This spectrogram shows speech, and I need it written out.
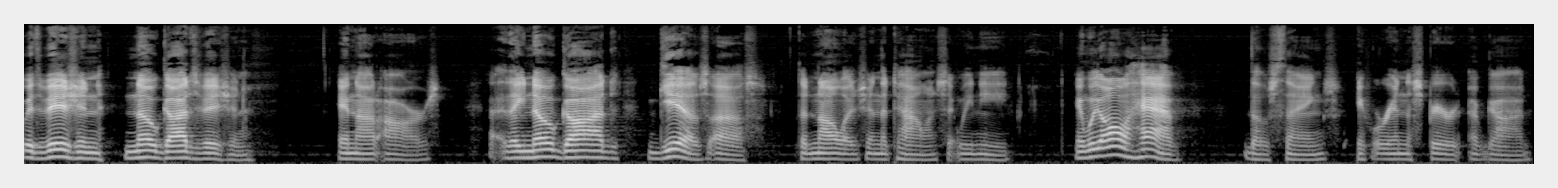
with vision know God's vision and not ours. They know God gives us the knowledge and the talents that we need. And we all have those things if we're in the Spirit of God.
